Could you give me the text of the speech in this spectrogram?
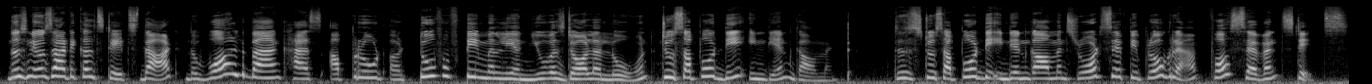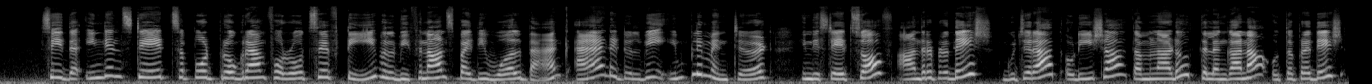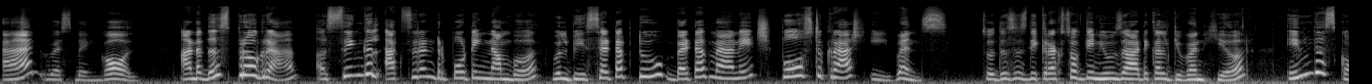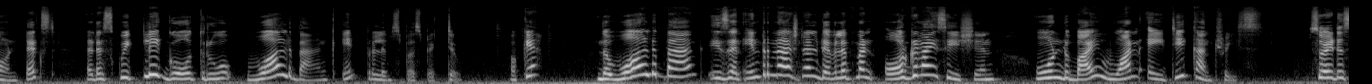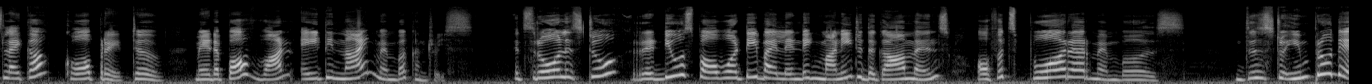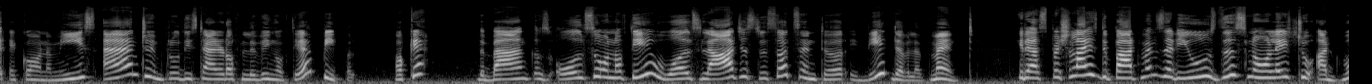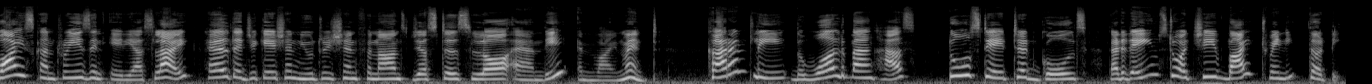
This news article states that the World Bank has approved a 250 million US dollar loan to support the Indian government. This is to support the Indian government's road safety program for seven states. See, the Indian State Support Program for Road Safety will be financed by the World Bank and it will be implemented in the states of Andhra Pradesh, Gujarat, Odisha, Tamil Nadu, Telangana, Uttar Pradesh, and West Bengal. Under this program, a single accident reporting number will be set up to better manage post crash events. So, this is the crux of the news article given here. In this context, let us quickly go through World Bank in prelims perspective. Okay? The World Bank is an international development organization owned by 180 countries. So it is like a cooperative made up of 189 member countries. Its role is to reduce poverty by lending money to the governments of its poorer members. This is to improve their economies and to improve the standard of living of their people. Okay. The bank is also one of the world's largest research center in the development. It has specialized departments that use this knowledge to advise countries in areas like health, education, nutrition, finance, justice, law and the environment. Currently, the World Bank has two stated goals that it aims to achieve by 2030.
